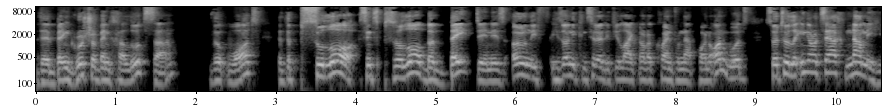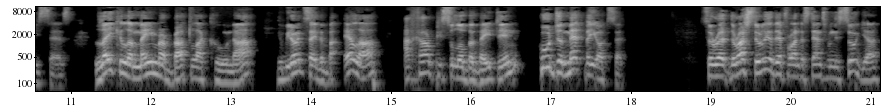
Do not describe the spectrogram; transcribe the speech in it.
the ben grusha ben chalutza that what that the psulo, since psulo bebeitin is only he's only considered, if you like, not a coin from that point onwards. So to le'inorotzeach nami, he says, leikela meimer batla kuna. We don't say the ba'ela achar psulo bebeitin who demet veyotze. So the Rosh Hashanah therefore understands from the sugya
